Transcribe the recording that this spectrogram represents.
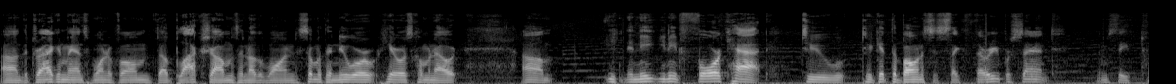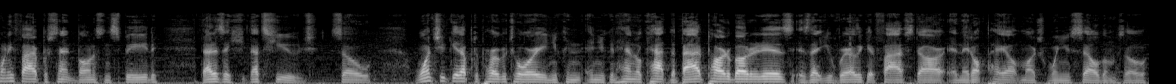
Uh, the Dragon Man's one of them. The Black Shaman's another one. Some of the newer heroes coming out. Um, you, you, need you need four cat to to get the bonus. It's like 30%. Let me see, 25% bonus in speed. That is a that's huge. So once you get up to purgatory and you can and you can handle cat the bad part about it is is that you rarely get five star and they don't pay out much when you sell them. So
